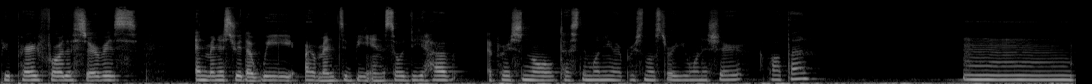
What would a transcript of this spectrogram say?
prepared for the service and ministry that we are meant to be in. So do you have a personal testimony or a personal story you want to share about that? Mm,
